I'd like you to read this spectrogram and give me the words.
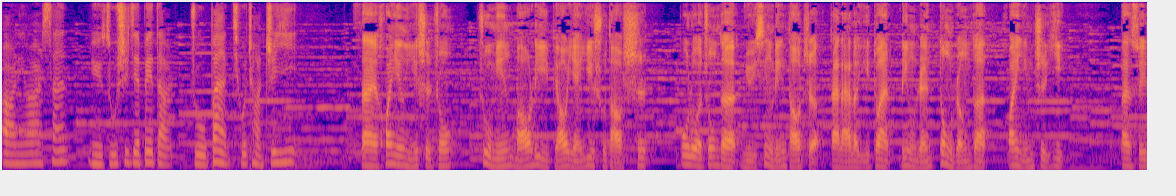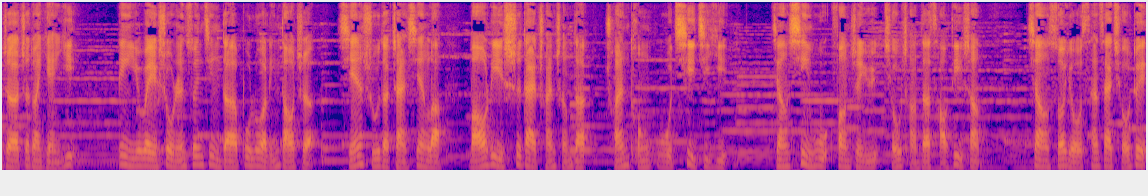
2023女足世界杯的主办球场之一。在欢迎仪式中，著名毛利表演艺术导师、部落中的女性领导者带来了一段令人动容的欢迎致意。伴随着这段演绎，另一位受人尊敬的部落领导者娴熟地展现了毛利世代传承的传统武器技艺，将信物放置于球场的草地上。向所有参赛球队、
